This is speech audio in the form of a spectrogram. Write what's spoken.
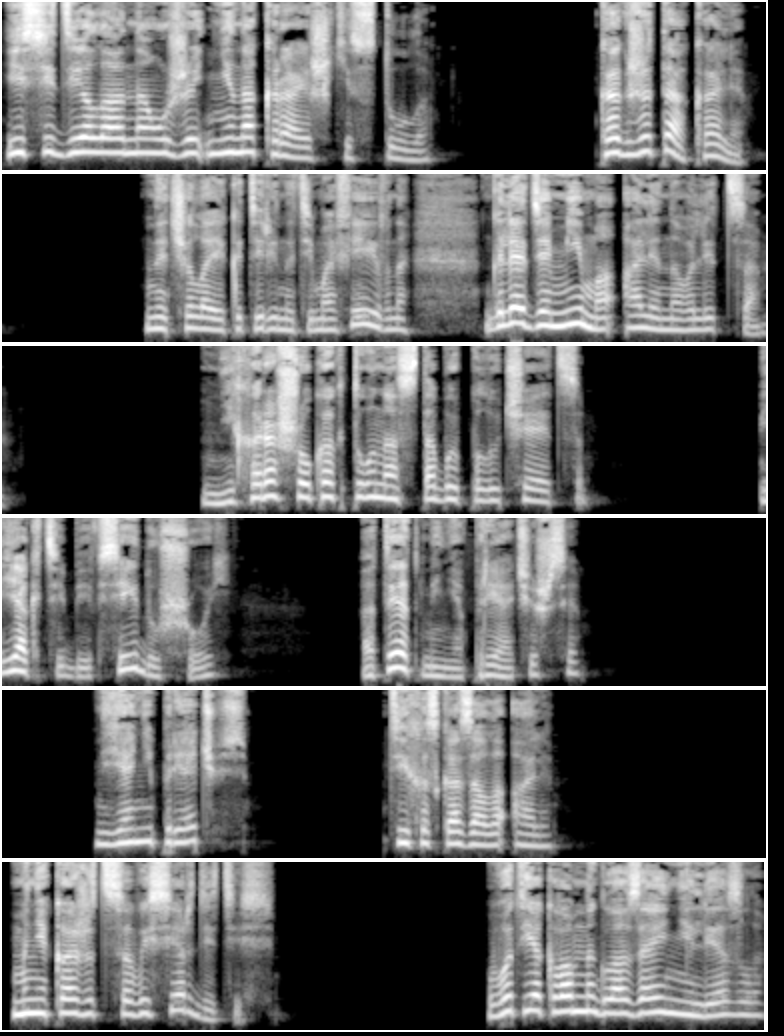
и сидела она уже не на краешке стула. «Как же так, Аля?» — начала Екатерина Тимофеевна, глядя мимо Алиного лица. «Нехорошо как-то у нас с тобой получается. Я к тебе всей душой, а ты от меня прячешься». «Я не прячусь», — тихо сказала Аля. Мне кажется, вы сердитесь. Вот я к вам на глаза и не лезла.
